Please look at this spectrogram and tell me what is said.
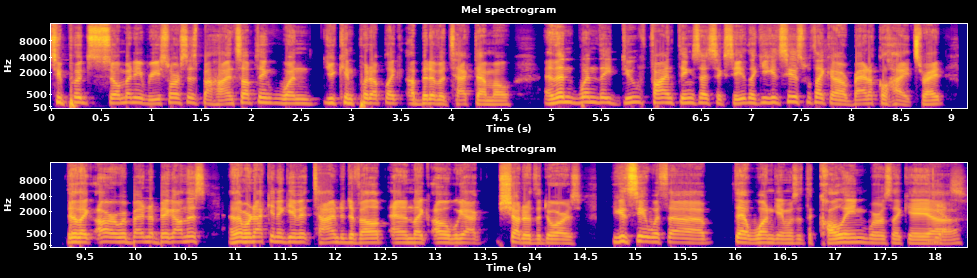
to put so many resources behind something when you can put up like a bit of a tech demo, and then when they do find things that succeed, like you can see this with like a Radical Heights, right? They're like, "All right, we're betting big on this," and then we're not going to give it time to develop, and like, "Oh, we got shutter the doors." You can see it with uh that one game. Was it the Culling, where it was like a uh, yes.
